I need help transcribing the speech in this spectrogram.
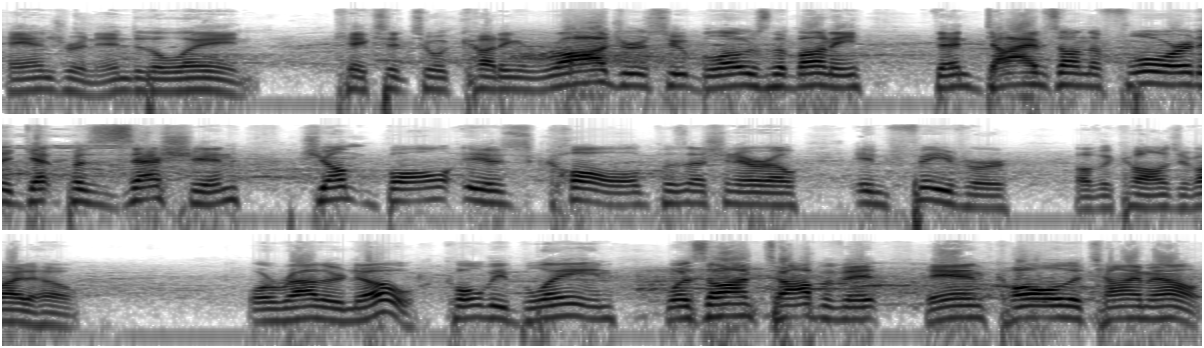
Handren into the lane. Kicks it to a cutting Rogers who blows the bunny, then dives on the floor to get possession. Jump ball is called. Possession arrow in favor of the College of Idaho. Or rather, no. Colby Blaine was on top of it and called a timeout.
